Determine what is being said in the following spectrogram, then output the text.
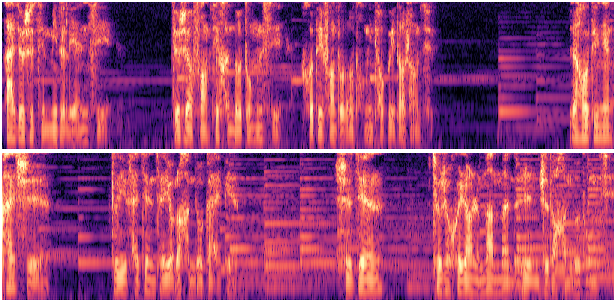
爱就是紧密的联系，就是要放弃很多东西，和对方走到同一条轨道上去。然后今年开始，自己才渐渐有了很多改变。时间，就是会让人慢慢的认知到很多东西。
